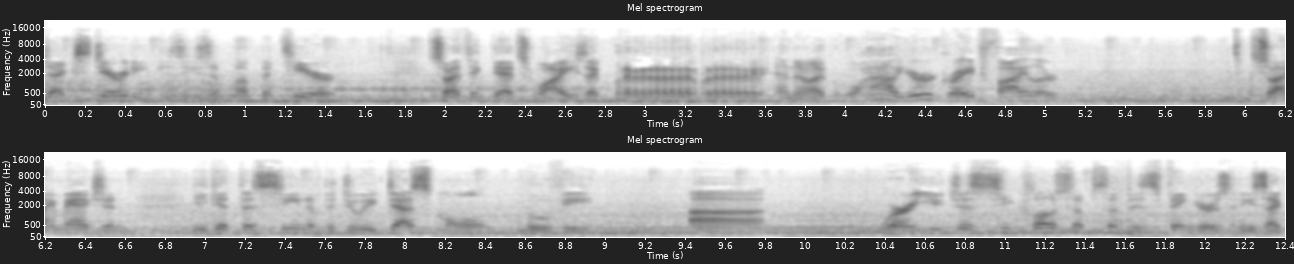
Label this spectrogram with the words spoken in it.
dexterity because he's a puppeteer. So I think that's why he's like, brrr, brrr, and they're like, wow, you're a great filer. So I imagine you get this scene of the Dewey Decimal movie uh, where you just see close-ups of his fingers, and he's like.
